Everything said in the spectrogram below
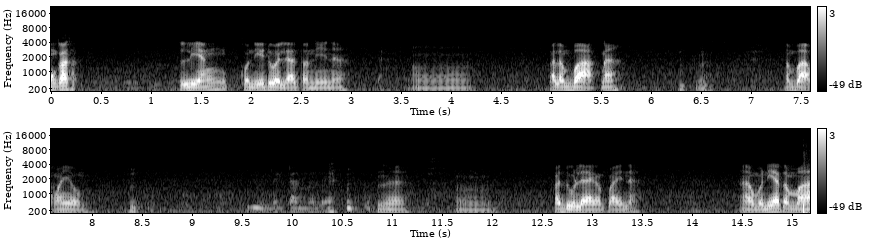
มก็เลี้ยงคนนี้ด้วยแล้วตอนนี้นะอ๋อก็ลำบากนะ ลำบากไหมโยม อยู่ด้วยกันมาแล้วนะอืมก็ดูแลกันไปนะอ่าวันนี้อาตมา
